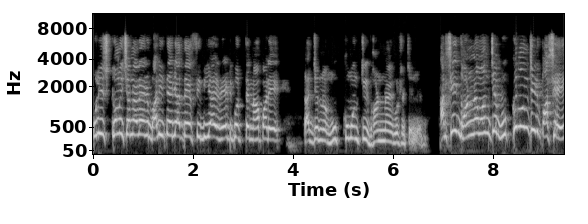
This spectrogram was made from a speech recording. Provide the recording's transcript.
পুলিশ কমিশনারের বাড়িতে যাতে সিবিআই রেড করতে না পারে, তার জন্য মুখ্যমন্ত্রী ধর্নায় বসেছিলেন আর সেই ধর্না মঞ্চে মুখ্যমন্ত্রীর পাশেই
